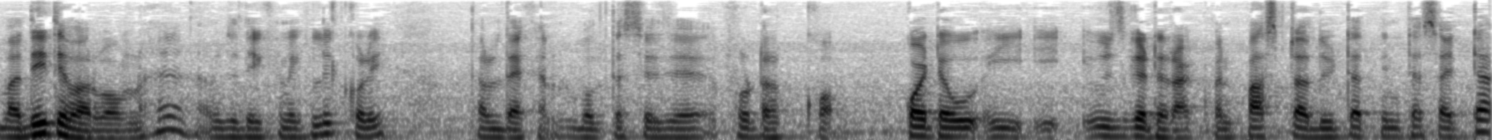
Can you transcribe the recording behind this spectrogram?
বা দিতে পারব আমরা হ্যাঁ? আমি যদি এখানে ক্লিক করি, তাহলে দেখেন বলতেছে যে ফুটার কয়টা ইউজ গেটে রাখবেন? পাঁচটা, দুইটা, তিনটা, চারটা,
